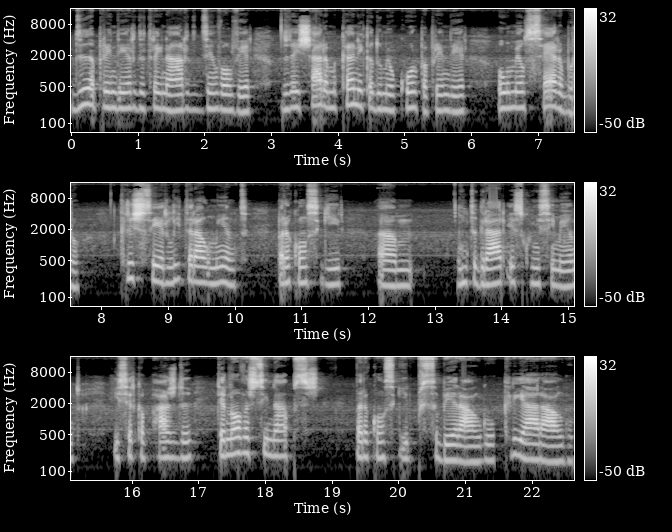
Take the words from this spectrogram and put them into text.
de aprender, de treinar, de desenvolver, de deixar a mecânica do meu corpo aprender ou o meu cérebro crescer literalmente para conseguir um, integrar esse conhecimento e ser capaz de ter novas sinapses para conseguir perceber algo, criar algo,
